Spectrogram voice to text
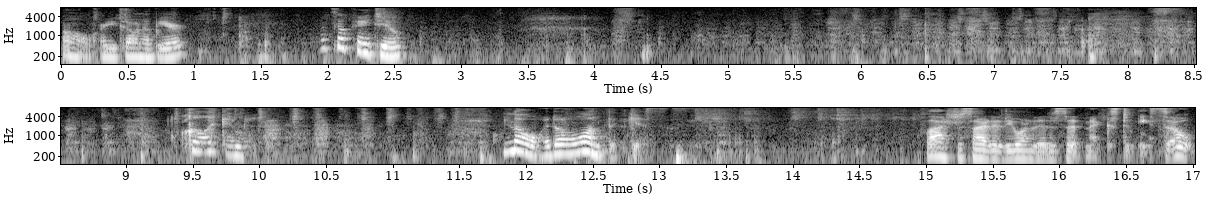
Oh, are you going a beer? That's okay too. Look at me. No, I don't want the kisses. Flash decided he wanted to sit next to me. So,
